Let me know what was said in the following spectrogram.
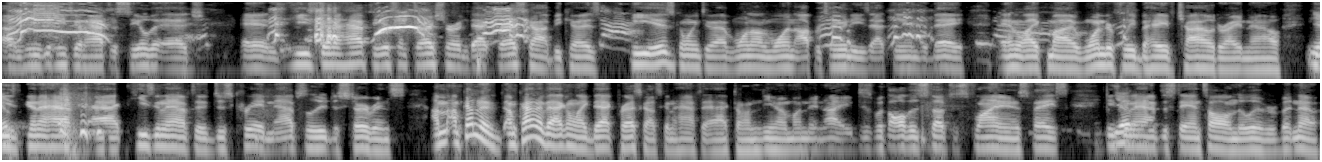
Um, he's, he's gonna have to seal the edge and he's going to have to get some pressure on Dak Prescott because he is going to have one-on-one opportunities at the end of the day. And like my wonderfully behaved child right now, yep. he's going to have to act. He's going to have to just create an absolute disturbance. I'm, I'm kind of I'm kind of acting like Dak Prescott's going to have to act on you know Monday night just with all this stuff just flying in his face. He's yep. going to have to stand tall and deliver. But no,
